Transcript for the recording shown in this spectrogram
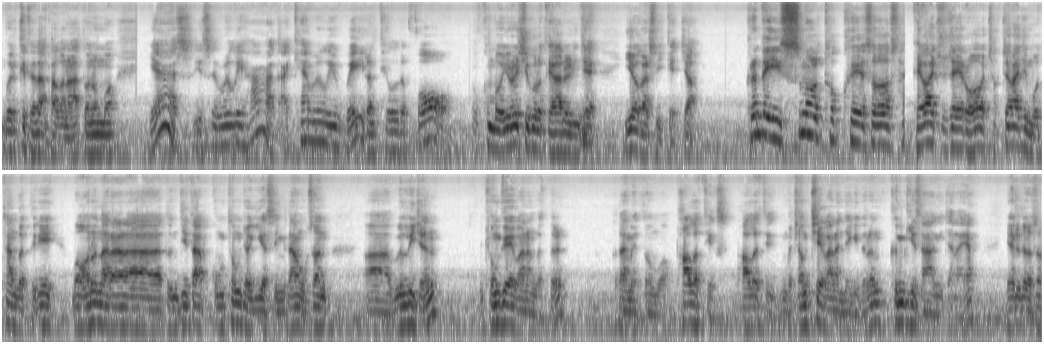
뭐 이렇게 대답하거나 또는 뭐 Yes, it's really hot. I can't really wait until the fall. 뭐 이런 식으로 대화를 이제 이어갈 수 있겠죠. 그런데 이 스몰 토크에서 사- 대화 주제로 적절하지 못한 것들이 뭐 어느 나라라든지 다 공통적이겠습니다. 우선 아, religion 종교에 관한 것들, 그 다음에 또 뭐 politics, politics 뭐 정치에 관한 얘기들은 금기 사항이잖아요. 예를 들어서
